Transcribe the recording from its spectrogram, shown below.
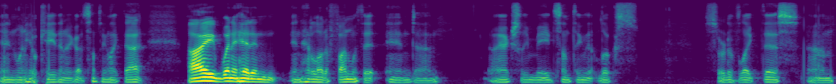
and when I hit OK, then I got something like that. I went ahead and, and had a lot of fun with it, and um, I actually made something that looks sort of like this. Um,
